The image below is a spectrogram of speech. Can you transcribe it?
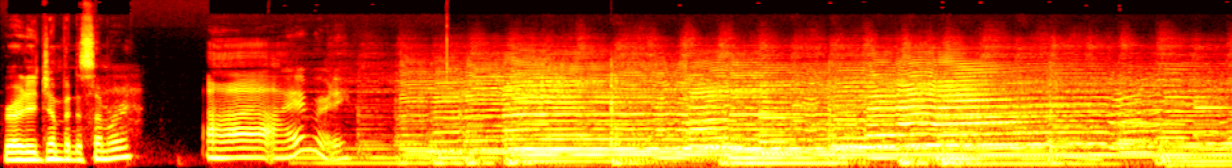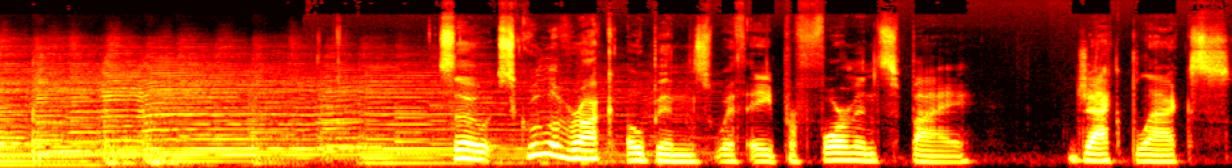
Ready to jump into summary? Uh, I am ready. So, School of Rock opens with a performance by Jack Black's,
